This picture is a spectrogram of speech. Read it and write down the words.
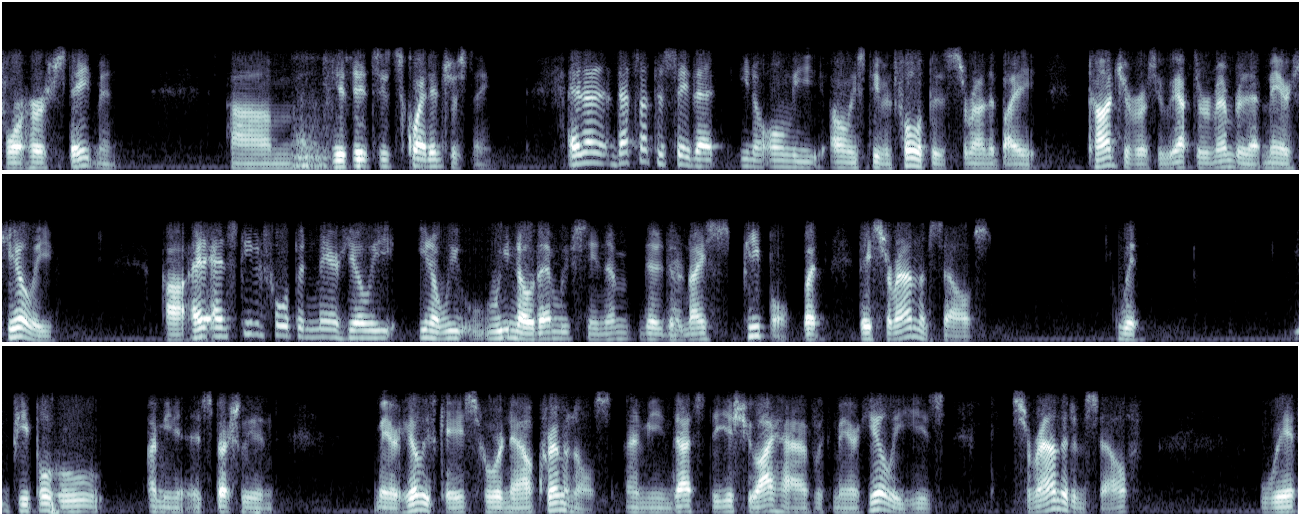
for her statement. Um, it's, it's it's quite interesting, and that, that's not to say that you know only only Stephen Fulop is surrounded by controversy. We have to remember that Mayor Healy. uh, and, and Stephen Fulop and Mayor Healy, you know, we we know them, we've seen them. They're they're nice people, but they surround themselves with people who, I mean, especially in Mayor Healy's case, who are now criminals. I mean, that's the issue I have with Mayor Healy. He's surrounded himself with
